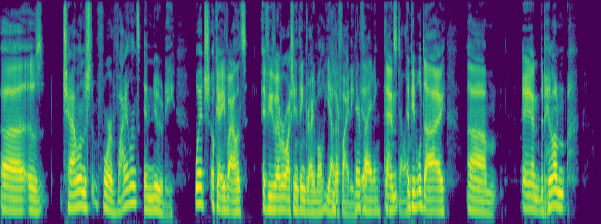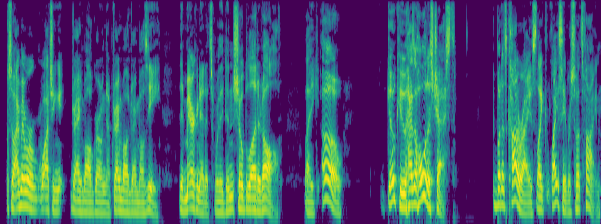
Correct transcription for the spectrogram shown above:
Uh, it was challenged for violence and nudity. Which okay, violence. If you've ever watched anything Dragon Ball, yeah, Yeah, they're fighting. They're It- fighting and, constantly. and people die. Um, and depending on, so I remember watching Dragon Ball growing up, Dragon Ball and Dragon Ball Z, the American edits where they didn't show blood at all. Like, oh, Goku has a hole in his chest, but it's cauterized like lightsaber, so it's fine.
